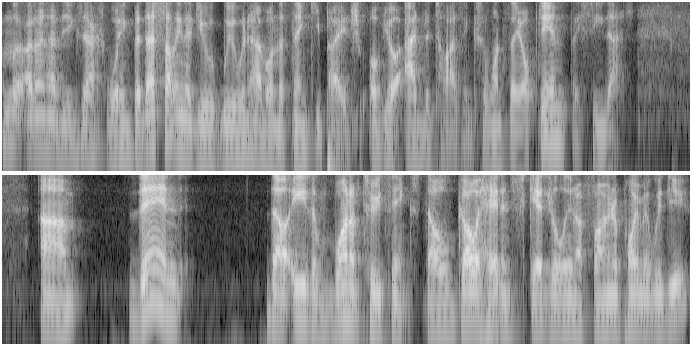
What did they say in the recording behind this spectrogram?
Not, i don't have the exact wording, but that's something that you we would have on the thank you page of your advertising. So once they opt in, they see that. Um, then they'll either one of two things. They'll go ahead and schedule in a phone appointment with you.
